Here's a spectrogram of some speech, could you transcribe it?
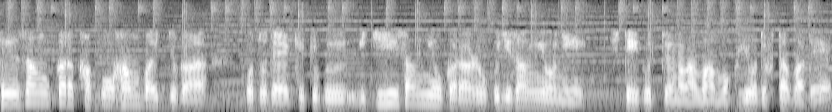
生産から加工販売っていうかことで、結局、一次産業から六次産業にしていくっていうのが、まあ、目標で双葉で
